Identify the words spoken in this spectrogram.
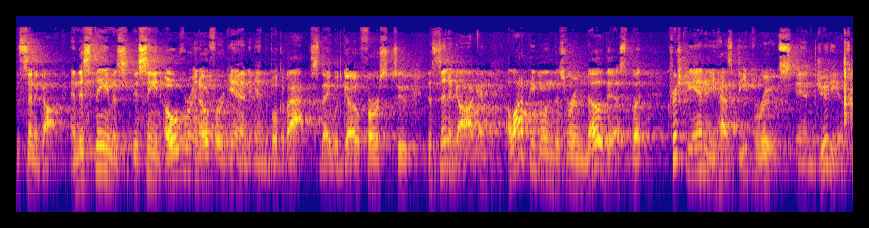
the synagogue. And this theme is, is seen over and over again in the book of Acts. They would go first to the synagogue. And a lot of people in this room know this, but Christianity has deep roots in Judaism.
